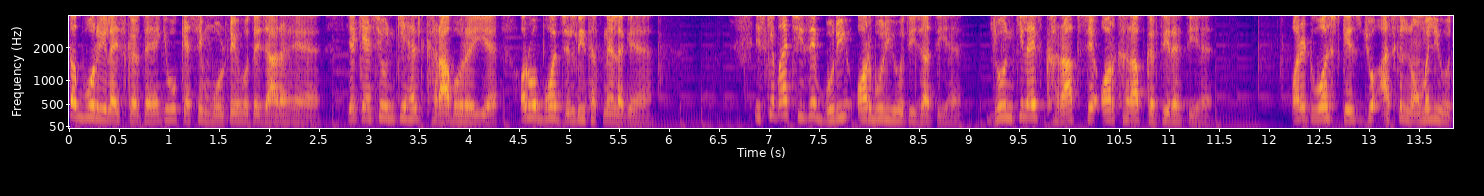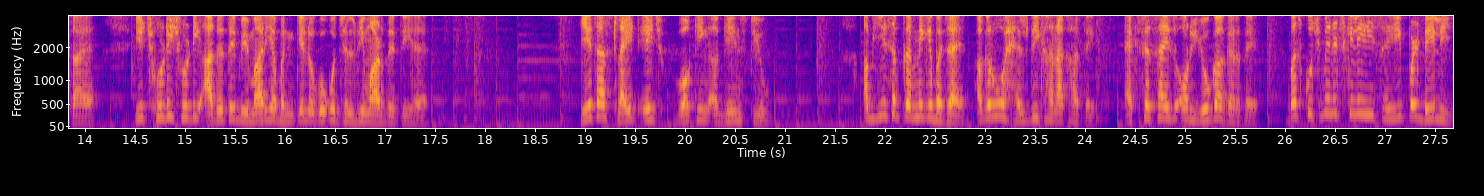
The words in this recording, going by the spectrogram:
तब वो रियलाइज़ करते हैं कि वो कैसे मोटे होते जा रहे हैं, या कैसे उनकी हेल्थ खराब हो रही है, और वो बहुत जल्दी थकने लगे हैं। इसके बाद चीज़ें बुरी और बुरी होती जाती है, जो उनकी लाइफ खराब से और खराब करती रहती है। और एट वर्स्ट केस जो आजकल नॉर्मली होता है, ये छोटी छोटी आदतें, बीमारियाँ बनके लोगों को जल्दी मार देती है। ये था slight edge working against you अब ये सब करने के बजाय, अगर वो हेल्दी खाना खाते एक्सरसाइज और योगा करते, बस कुछ मिनट्स के लिए ही सही, पर डेली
